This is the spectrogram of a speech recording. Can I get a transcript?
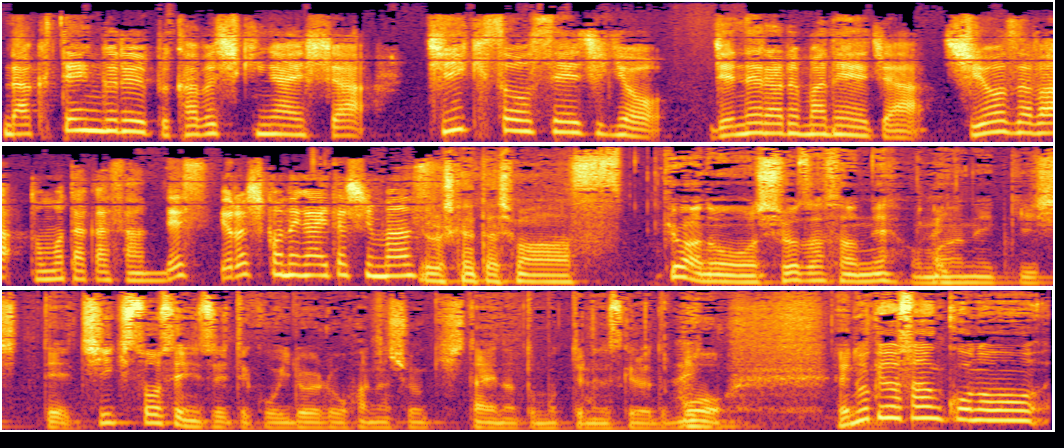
楽天グループ株式会社地域創生事業ジェネラルマネージャー塩沢智隆さんです。よろしくお願いいたします。よろしくお願いいたします。今日はあの塩沢さんねお招きして、はい、地域創生についてこういろいろお話を聞きしたいなと思ってるんですけれども、はい、榎田さんこの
